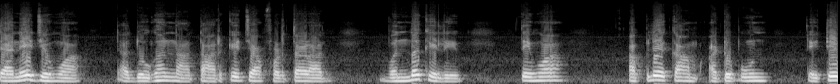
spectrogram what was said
त्याने जेव्हा त्या दोघांना तारकेच्या फडतळात बंद केले तेव्हा आपले काम आटोपून तेथे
